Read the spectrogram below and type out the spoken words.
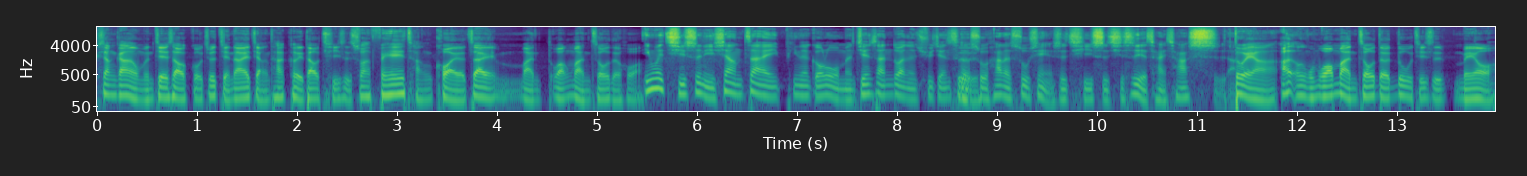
像刚才我们介绍过，就简单来讲，它可以到七十，算非常快了。在满往满洲的话，因为其实你像在平德公路我们尖山段的区间测速，它的速限也是七十，其实也才差十啊。对啊，啊，我们往满洲的路其实没有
